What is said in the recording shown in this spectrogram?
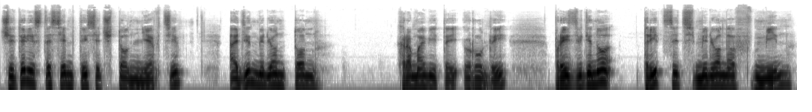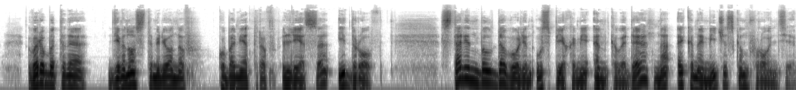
407 тысяч тонн нефти, 1 миллион тонн хромовитой руды, Произведено 30 миллионов мин, выработано 90 миллионов кубометров леса и дров. Сталин был доволен успехами НКВД на экономическом фронте.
